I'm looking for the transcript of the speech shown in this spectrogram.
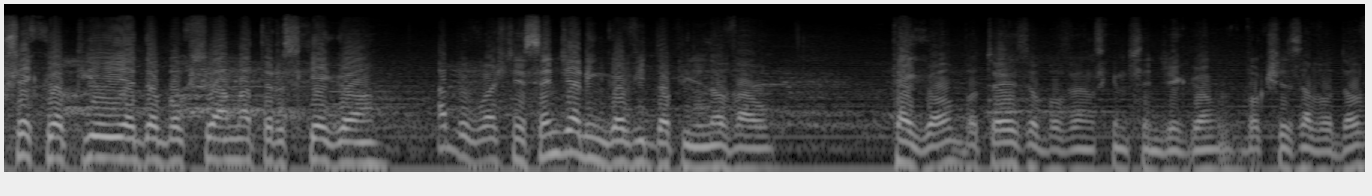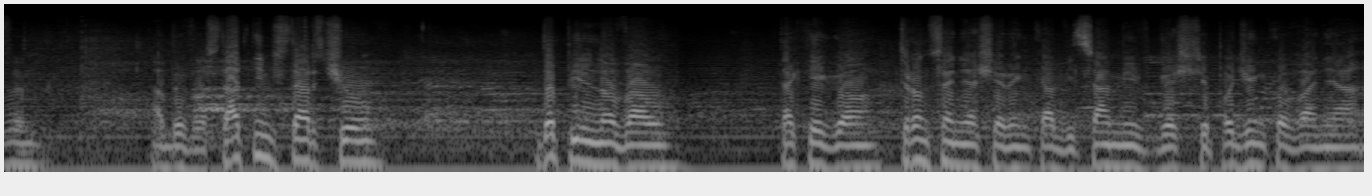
przekopiuje do boksu amatorskiego, aby właśnie sędzia ringowi dopilnował tego, bo to jest obowiązkiem sędziego w boksie zawodowym, aby w ostatnim starciu dopilnował takiego trącenia się rękawicami w geście podziękowania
